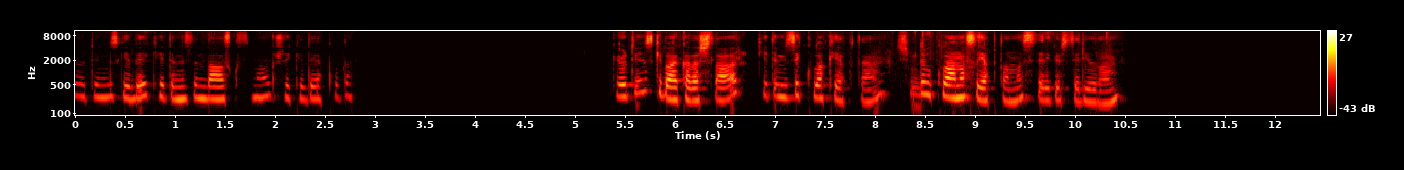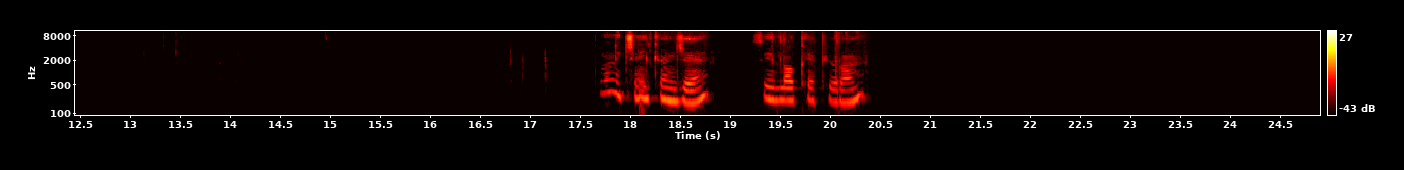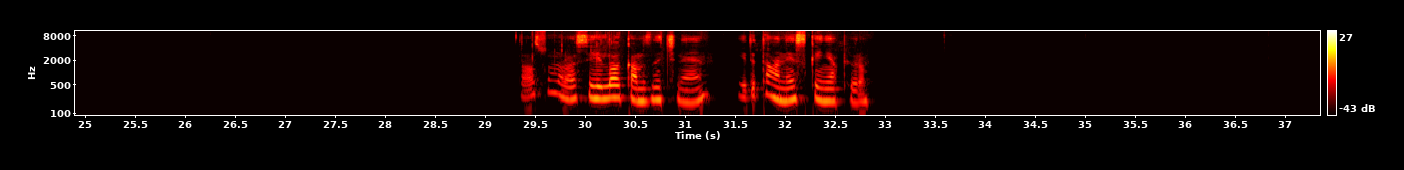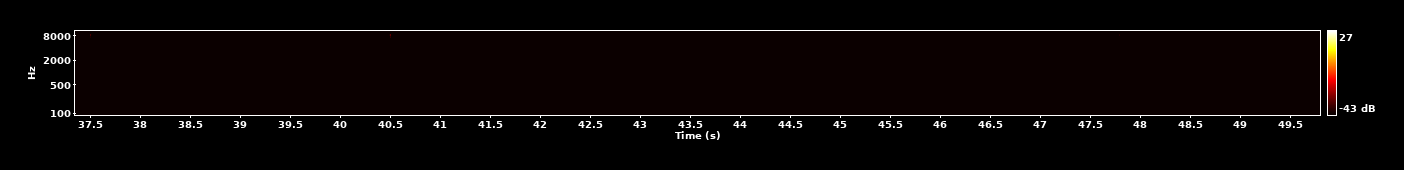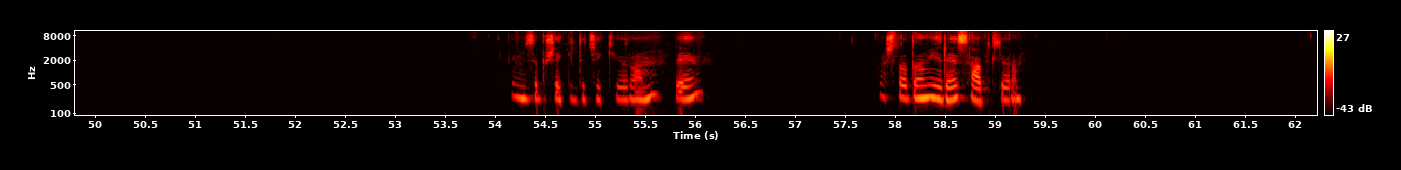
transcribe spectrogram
Gördüğünüz gibi kedimizin daha az kısmı bu şekilde yapıldı. Gördüğünüz gibi arkadaşlar kedimizi kulak yaptım. Şimdi bu kulağı nasıl yaptığımı sizlere gösteriyorum. Bunun için ilk önce sihirli halka yapıyorum. Daha sonra sihirli halkamızın içine 7 tane sık yapıyorum. İpimizi bu şekilde çekiyorum ve başladığım yere sabitliyorum.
